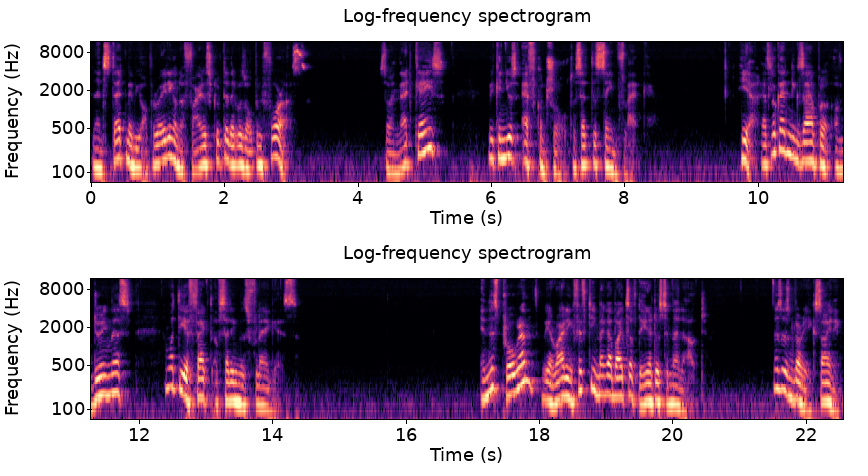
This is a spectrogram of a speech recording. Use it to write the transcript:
and instead may be operating on a file descriptor that was opened for us. So in that case, we can use fcontrol to set the same flag. Here, let's look at an example of doing this and what the effect of setting this flag is. In this program, we are writing 50 megabytes of data to standard out. This isn't very exciting,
